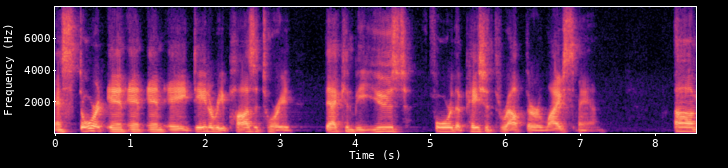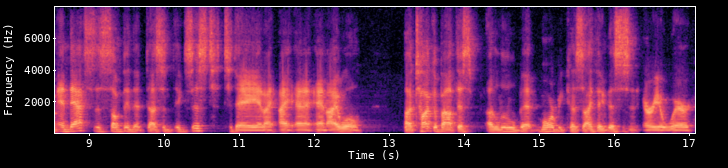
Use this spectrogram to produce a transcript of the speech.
and store it in, in, in a data repository that can be used for the patient throughout their lifespan. Um, and that's something that doesn't exist today. And I, I and I will uh, talk about this a little bit more because I think this is an area where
